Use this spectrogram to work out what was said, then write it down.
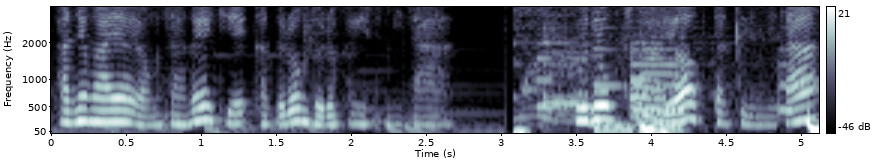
반영하여 영상을 기획하도록 노력하겠습니다. 구독, 좋아요 부탁드립니다.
